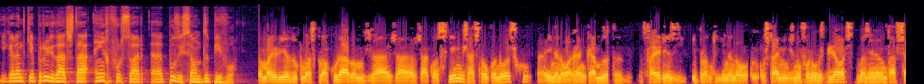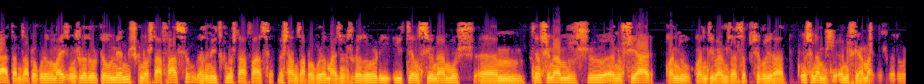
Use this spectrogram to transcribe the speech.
e garante que a prioridade está em reforçar a posição de pivô. A maioria do que nós procurávamos já, já, já conseguimos, já estão connosco. Ainda não arrancamos de férias e, e, pronto, ainda não, os timings não foram os melhores, mas ainda não está fechado. Estamos à procura de mais um jogador, pelo menos, que não está fácil. Admito que não está fácil, mas estamos à procura de mais um jogador e, e tensionamos, um, tensionamos uh, anunciar quando, quando tivermos essa possibilidade, tensionamos anunciar mais um jogador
